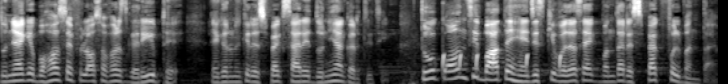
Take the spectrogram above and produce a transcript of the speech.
दुनिया के बहुत से फिलोसोफर्स गरीब थे, लेकिन उनकी रिस्पेक्ट सारी दुनिया करती थी। तो वो कौन सी बातें हैं जिसकी वजह से एक बंदा रिस्पेक्टफुल बनता है?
